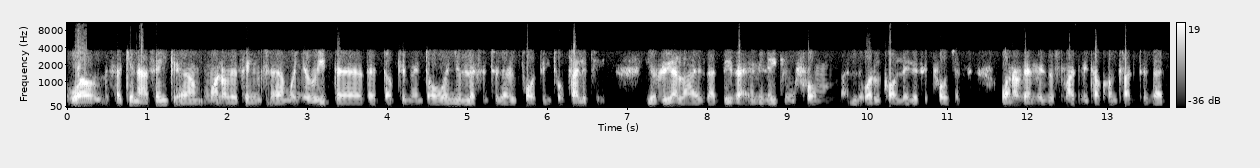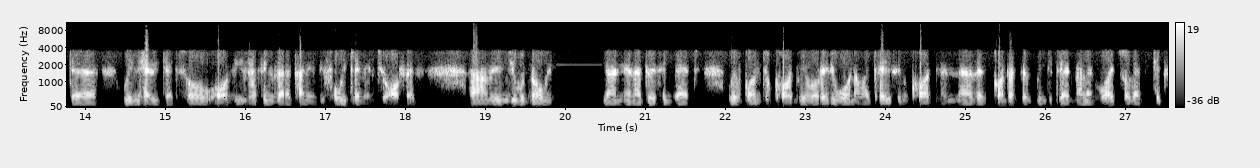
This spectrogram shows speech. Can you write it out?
Well, Sakina, I think um, one of the things um, when you read the, the document or when you listen to the report in totality, you realize that these are emanating from what we call legacy projects. One of them is the smart meter contract that uh, we inherited. So all these are things that are coming before we came into office. Um, and you would know done in addressing that. We've gone to court. We've already won our case in court, and uh, the contract has been declared null and void, so that takes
